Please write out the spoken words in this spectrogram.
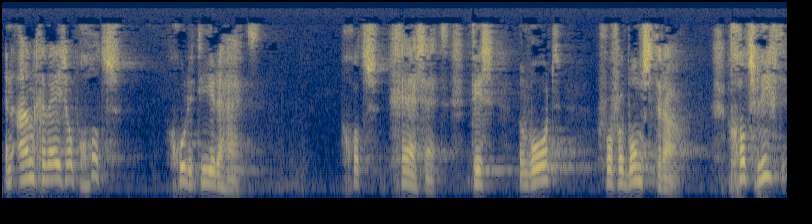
en aangewezen op Gods goede tierenheid. Gods gezet. Het is een woord voor verbondstrouw. Gods liefde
